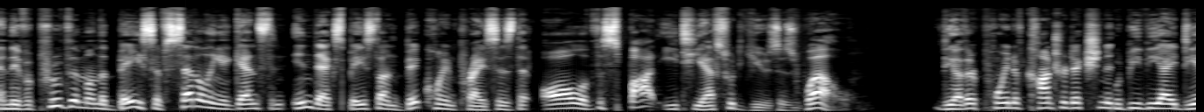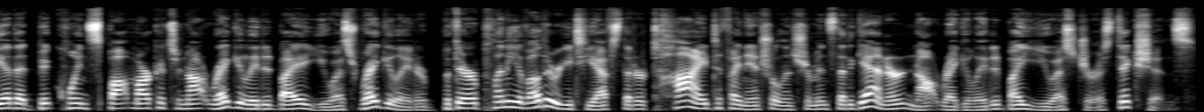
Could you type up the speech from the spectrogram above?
and they've approved them on the base of settling against an index based on Bitcoin prices that all of the spot ETFs would use as well. The other point of contradiction would be the idea that Bitcoin spot markets are not regulated by a US regulator, but there are plenty of other ETFs that are tied to financial instruments that, again, are not regulated by US jurisdictions.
